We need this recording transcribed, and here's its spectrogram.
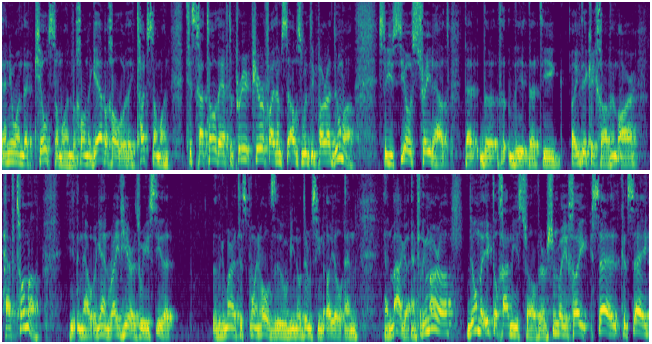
anyone that killed someone B'chol Negeh B'chol or they touch someone Tischato they have to purify themselves with the paraduma. So you see oh straight out that the, the that the Oivdei Kechavim are have tuma. Now again, right here is where you see that the Gemara at this point holds there will be no difference between oil and and maga. And for the Gemara, Dilma Iktal Chad Mi Yisrael, the Rav Shimba Yechai said, could say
